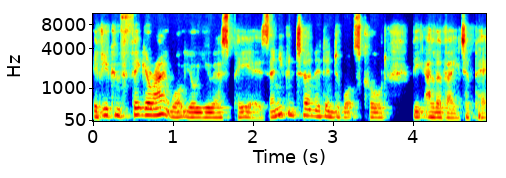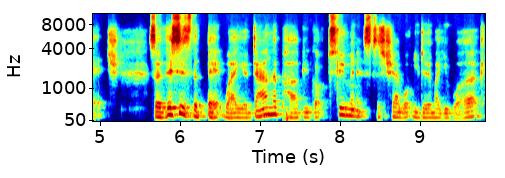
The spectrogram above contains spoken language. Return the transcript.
If you can figure out what your USP is, then you can turn it into what's called the elevator pitch. So, this is the bit where you're down the pub, you've got two minutes to share what you do and where you work,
